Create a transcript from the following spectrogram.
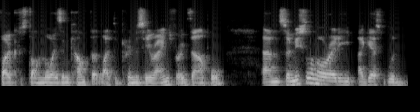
focused on noise and comfort, like the Primacy range, for example. Um, so Michelin already, I guess, would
